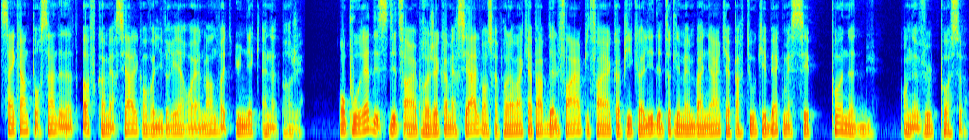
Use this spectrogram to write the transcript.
50% de notre offre commerciale qu'on va livrer à Royal Mount va être unique à notre projet. On pourrait décider de faire un projet commercial, puis on serait probablement capable de le faire, puis de faire un copier-coller de toutes les mêmes bannières qu'il y a partout au Québec, mais c'est pas notre but. On ne veut pas ça.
